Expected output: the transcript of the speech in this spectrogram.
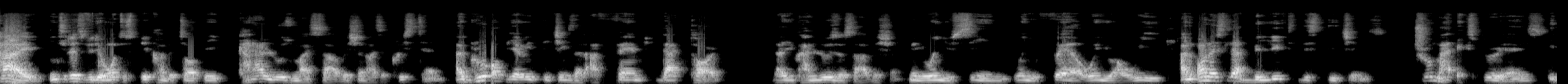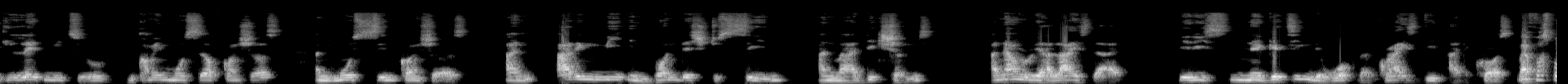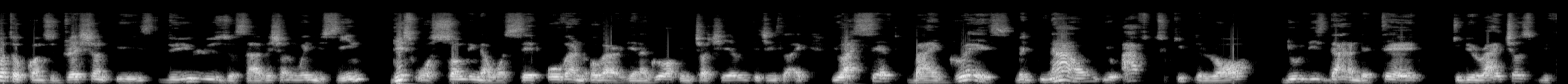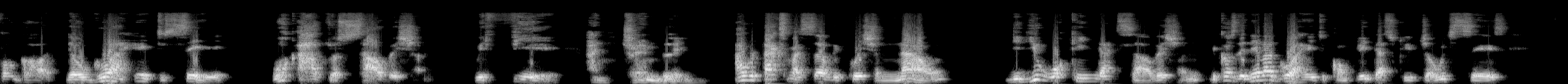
Hi, in today's video I want to speak on the topic, can I lose my salvation as a Christian? I grew up hearing teachings that affirmed that thought, that you can lose your salvation. Maybe when you sin, when you fail, when you are weak. And honestly, I believed these teachings. Through my experience, it led me to becoming more self-conscious and more sin-conscious and having me in bondage to sin and my addictions. I now realize that it is negating the work that Christ did at the cross. My first point of consideration is, do you lose your salvation when you sin? This was something that was said over and over again. I grew up in church hearing teachings like, you are saved by grace, but now you have to keep the law, do this, that, and the third to be righteous before God. They will go ahead to say, work out your salvation with fear and trembling. I would ask myself the question now, did you walk in that salvation? Because they never go ahead to complete that scripture which says,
